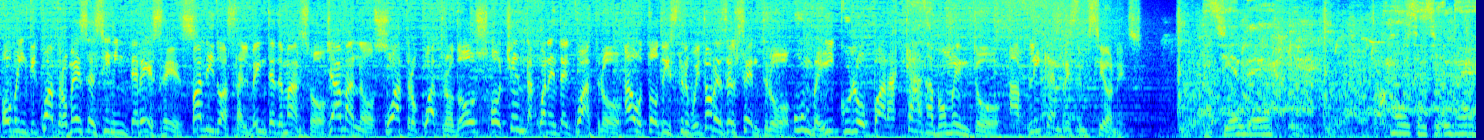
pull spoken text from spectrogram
o 24 meses sin intereses. Válido hasta el 20 de marzo. Llámanos 442-8044. Autodistribuidores del Centro. Un vehículo para cada momento. Aplican restricciones. Enciende. ¿Cómo se enciende?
